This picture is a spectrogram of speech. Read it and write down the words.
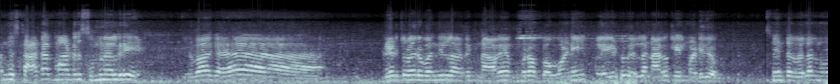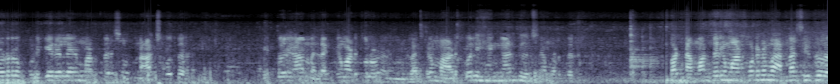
ಒಂದು ಸ್ಟಾರ್ಟ್ಅಪ್ ಮಾಡ್ರಿ ಸುಮ್ಮನೆ ಅಲ್ರಿ ಇವಾಗ ಪ್ಲೇಟ್ ತೊಳೋರು ಬಂದಿಲ್ಲ ಅದಕ್ಕೆ ನಾವೇ ಪೂರಾ ಬಗೋಣಿ ಪ್ಲೇಟು ಎಲ್ಲ ನಾವೇ ಕ್ಲೀನ್ ಮಾಡಿದೆವು. ಇಂಥವೆಲ್ಲ ನೋಡ್ರಿ ಹುಡುಗಿಯರೆಲ್ಲ ಏನ್ ಮಾಡ್ತಾರೆ, ಸ್ವಲ್ಪ ನಾಚ್ಕೋತಾರೆ. ಇಂಥವ್ರಿಗೆ ಆಮೇಲೆ ಲಗ್ನ ಮಾಡ್ಕೊಳ ಲಗ್ನ ಮಾಡ್ಕೊಲಿ ಹೆಂಗ ಅಂತ ಯೋಚನೆ ಮಾಡ್ತಾರೆ. ಬಟ್ ನಮ್ಮಂತರಿಗೆ ಮಾಡ್ಕೊಂಡ್ರೆ ನಮ್ಗೆ ಅನ್ನ ಸಿಗ್ತದ.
